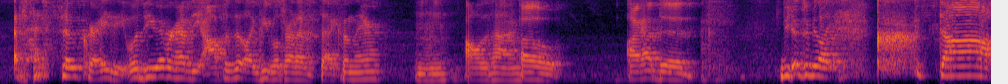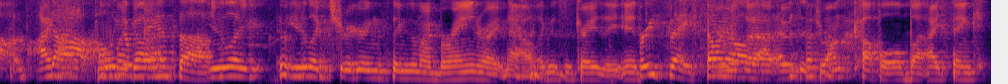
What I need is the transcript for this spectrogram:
that's so crazy. Well, do you ever have the opposite? Like people try to have sex in there mm-hmm. all the time. oh, I had to. You have to be like, stop, stop, pull oh your God. pants up, You're like you're like triggering things in my brain right now. Like this is crazy. It's, free space. Tell me all about a, it. it was a drunk couple, but I think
